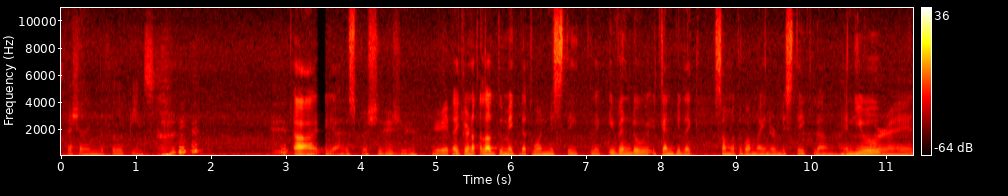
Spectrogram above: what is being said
Especially in the Philippines. uh yeah especially here Rip. like you're not allowed to make that one mistake like even though it can be like somewhat of a minor mistake lang and you right?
